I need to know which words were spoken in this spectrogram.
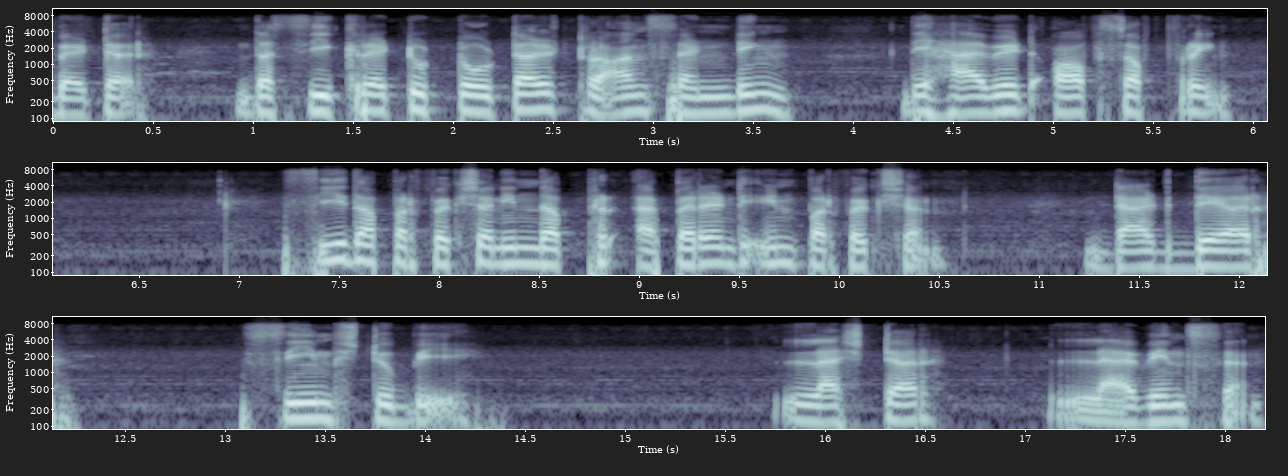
better the secret to total transcending the habit of suffering. See the perfection in the apparent imperfection that there seems to be. Lester Levinson.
